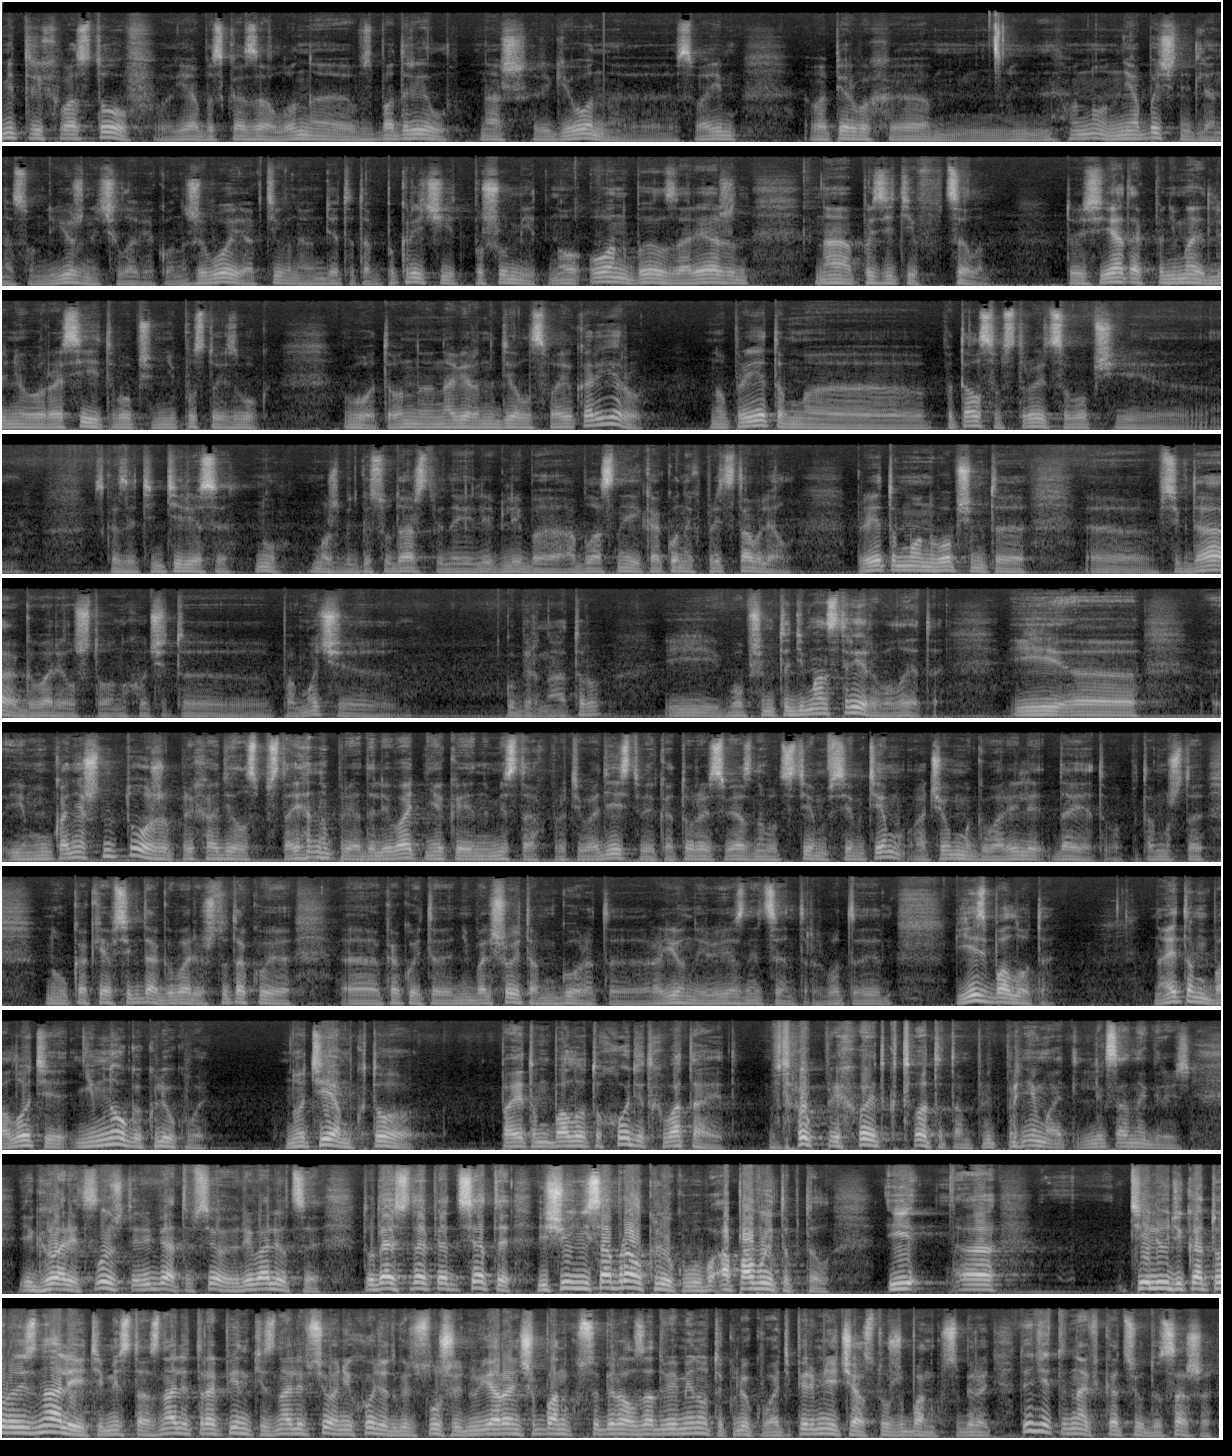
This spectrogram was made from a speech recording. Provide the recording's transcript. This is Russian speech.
Дмитрий Хвостов, я бы сказал, он э, взбодрил наш регион э, своим, во-первых, э, ну, необычный для нас, он южный человек, он живой, активный, он где-то там покричит, пошумит, но он был заряжен на позитив в целом. То есть я так понимаю, для него Россия это, в общем, не пустой звук. Вот. Он, наверное, делал свою карьеру, но при этом пытался встроиться в общие э, сказать, интересы, ну, может быть, государственные, либо областные, как он их представлял. При этом он, в общем-то, э, всегда говорил, что он хочет э, помочь э, губернатору, и, в общем-то, демонстрировал это. И Ему, конечно, тоже приходилось постоянно преодолевать некое на местах противодействие, которое связано вот с тем всем тем, о чем мы говорили до этого. Потому что, ну, как я всегда говорю, что такое э, какой-то небольшой там город, э, районный или уездный центр. Вот э, есть болото, на этом болоте немного клюквы, но тем, кто по этому болоту ходит, хватает – Вдруг приходит кто-то там, предприниматель Александр Игоревич, и говорит, слушайте, ребята, все, революция, туда-сюда 50 еще и не собрал клюкву, а повытоптал. И э, те люди, которые знали эти места, знали тропинки, знали все, они ходят, говорят, слушай, ну я раньше банку собирал за две минуты клюкву, а теперь мне часто уже банку собирать. Да иди ты нафиг отсюда, Саша.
